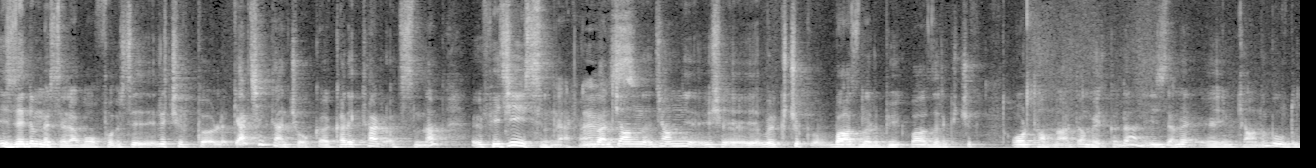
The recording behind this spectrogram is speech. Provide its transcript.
izledim mesela Wolfowitz'i, Richard Pearl. Gerçekten çok e, karakter açısından e, feci isimler. Yani evet. Ben canlı canlı şey, böyle küçük bazıları büyük bazıları küçük ortamlarda Amerika'da hani izleme e, imkanı buldum.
